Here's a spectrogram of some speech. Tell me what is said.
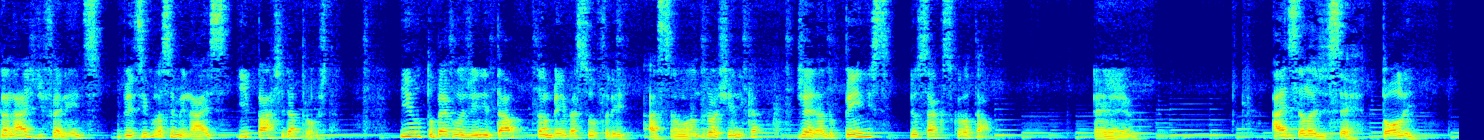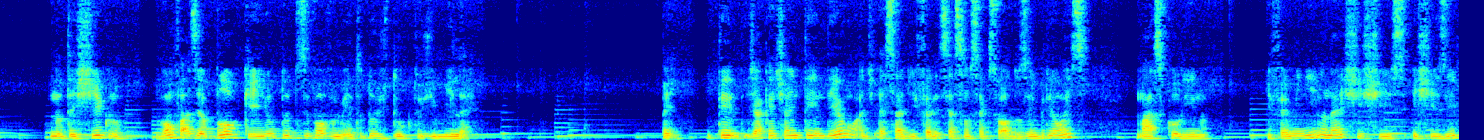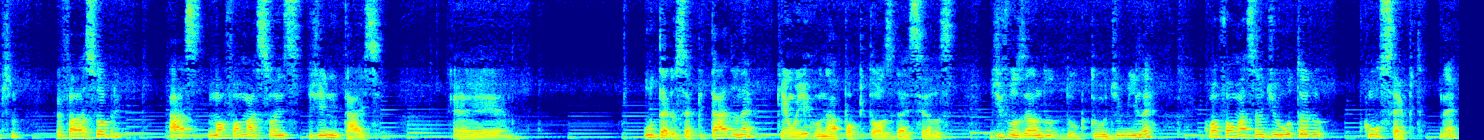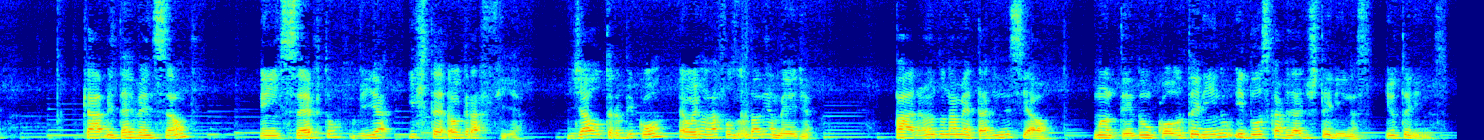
canais diferentes, vesículas seminais e parte da próstata. E o tubérculo genital também vai sofrer ação androgênica, gerando pênis e o saco escrotal. É, as células de Sertoli no testículo vão fazer o bloqueio do desenvolvimento dos ductos de Miller. Bem, já que a gente já entendeu essa diferenciação sexual dos embriões, masculino e feminino, né, XX e XY, vai falar sobre as malformações genitais. É, útero septado, né, que é um erro na apoptose das células de fusão do ducto de Miller, com a formação de útero com septo. Né. Cabe intervenção em septo via esterografia. Já o útero bicorno é o erro na fusão da linha média, parando na metade inicial, mantendo um colo uterino e duas cavidades uterinas e uterinas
